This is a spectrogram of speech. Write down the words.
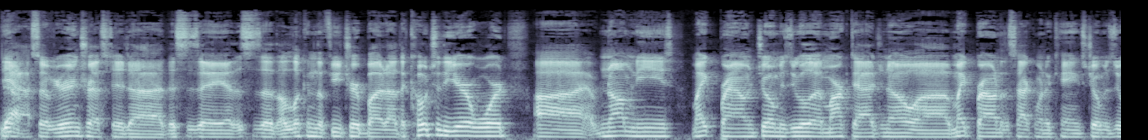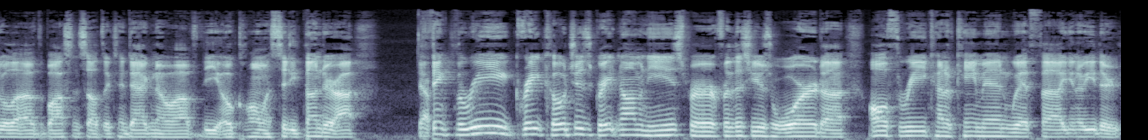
Yeah. So if you're interested, uh, this is a this is a, a look in the future. But uh, the Coach of the Year award uh, nominees: Mike Brown, Joe Mazzulla, and Mark Daigneault. Uh, Mike Brown of the Sacramento Kings, Joe Mazzulla of the Boston Celtics, and Daigneault of the Oklahoma City Thunder. Uh, I think three great coaches, great nominees for, for this year's award. Uh, all three kind of came in with uh, you know either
